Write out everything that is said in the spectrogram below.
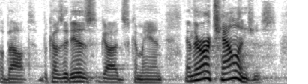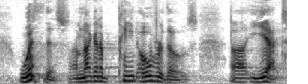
about because it is God's command. And there are challenges with this. I'm not going to paint over those. uh, yet.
